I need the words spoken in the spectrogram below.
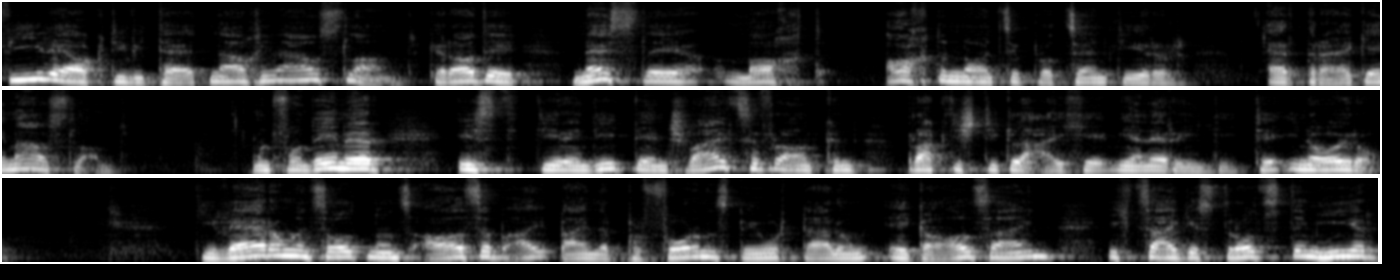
viele Aktivitäten auch im Ausland. Gerade Nestle macht 98 Prozent ihrer Erträge im Ausland. Und von dem her ist die Rendite in Schweizer Franken praktisch die gleiche wie eine Rendite in Euro. Die Währungen sollten uns also bei, einer Performance-Beurteilung egal sein. Ich zeige es trotzdem hier,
